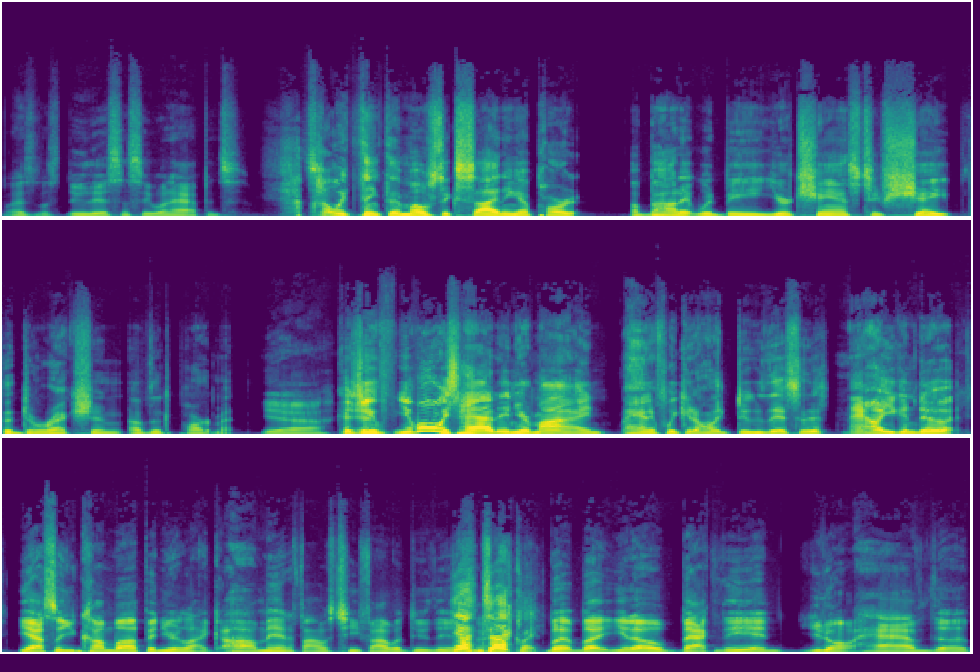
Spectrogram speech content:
let's let's do this and see what happens. So, I would think the most exciting part about it would be your chance to shape the direction of the department. Yeah, because you've you've always had in your mind, man, if we could only do this and this, now you can do it. Yeah, so you come up and you're like, oh man, if I was chief, I would do this. Yeah, exactly. But but you know, back then you don't have the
